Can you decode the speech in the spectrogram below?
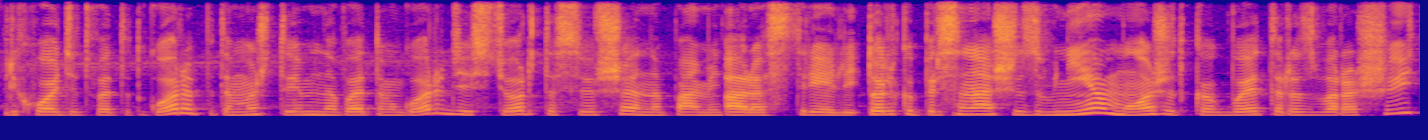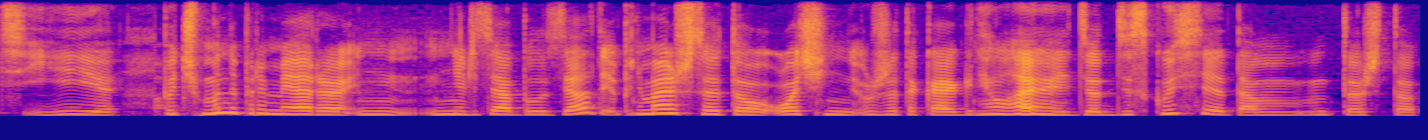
приходит в этот город, потому что именно в этом городе стерта совершенно память о расстреле. Только персонаж извне может как бы это разворошить и... Почему, например, нельзя было сделать? Я понимаю, что это очень уже такая гнилая идет дискуссия, там, то, что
